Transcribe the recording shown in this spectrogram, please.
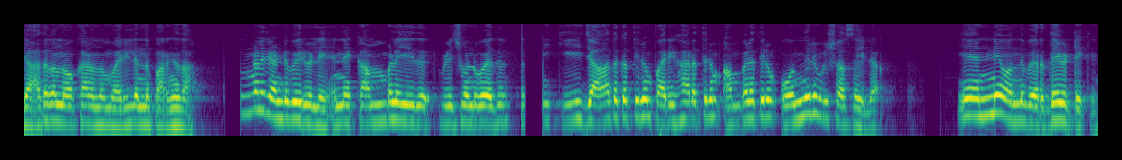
ജാതകം നോക്കാനൊന്നും വരില്ലെന്ന് പറഞ്ഞതാ. നിങ്ങൾ രണ്ടുപേരുമല്ലേ എന്നെ കമ്പിൾ ചെയ്ത് വിളിച്ചുകൊണ്ട് പോയത്? എനിക്ക് ഈ ജാതകത്തിലും പരിഹാരത്തിലും അമ്പലത്തിലും ഒന്നിലും വിശ്വാസമില്ല. എന്നെ ഒന്ന് വെറുതെ വിട്ടേക്ക്.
